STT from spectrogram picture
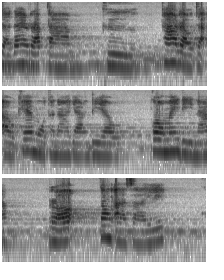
จะได้รับตาม คือ ถ้าเราจะเอาแค่โมทนาอย่างเดียว ก็ไม่ดีนัก เพราะต้องอาศัยข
